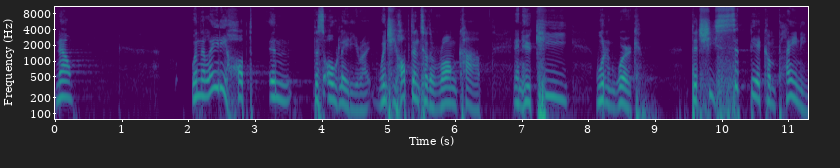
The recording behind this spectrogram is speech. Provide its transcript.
Now, when the lady hopped in, this old lady, right, when she hopped into the wrong car and her key wouldn't work, did she sit there complaining,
